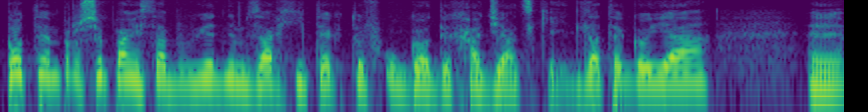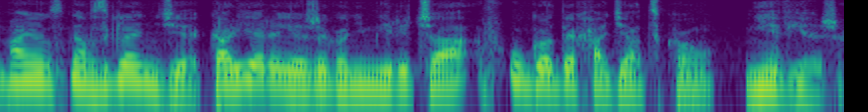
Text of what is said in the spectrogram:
potem, proszę Państwa, był jednym z architektów ugody chadziackiej. Dlatego ja, y, mając na względzie karierę Jerzego Niemirycza, w ugodę chadziacką nie wierzę.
